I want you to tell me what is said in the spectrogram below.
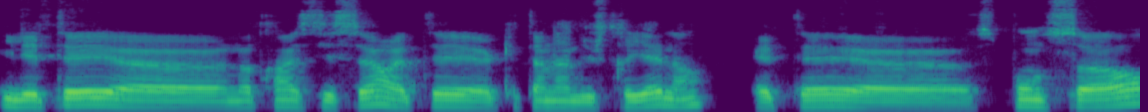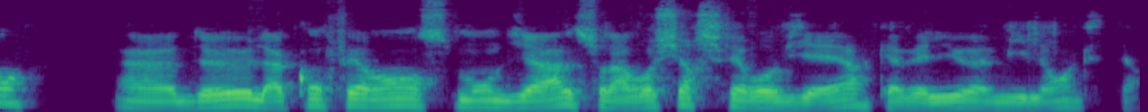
Il était euh, notre investisseur était qui est un industriel hein, était sponsor de la conférence mondiale sur la recherche ferroviaire qui avait lieu à Milan etc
